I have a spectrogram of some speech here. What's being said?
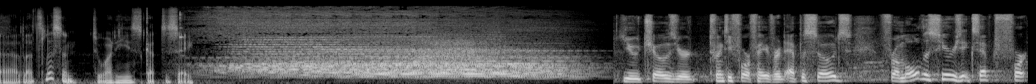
uh, let's listen to what he's got to say. You chose your 24 favorite episodes from all the series except for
